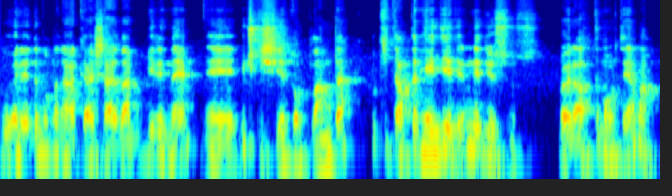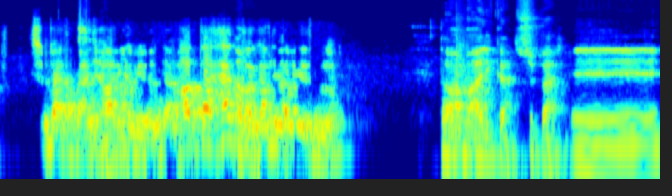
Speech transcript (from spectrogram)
bu öneride bulunan arkadaşlardan birine e, üç kişiye toplamda bu kitaptan hediye edelim. Ne diyorsunuz? Böyle attım ortaya ama. Süper. Bence harika bir yöntem. Hatta her tamam, programda yapabiliriz bunu. Tamam harika. Süper. Ee,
